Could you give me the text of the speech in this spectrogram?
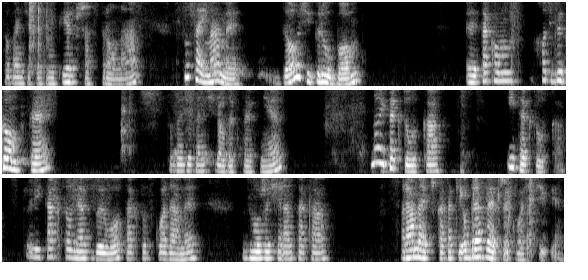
To będzie pewnie pierwsza strona. Tutaj mamy dość grubą, yy, taką choćby gąbkę. To będzie ten środek pewnie. No i tekturka. I tekturka. Czyli tak to jak było, tak to składamy. Złoży się nam taka rameczka, taki obrazeczek właściwie.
